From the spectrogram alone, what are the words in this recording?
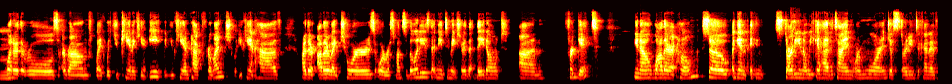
Mhm. What are the rules around like what you can and can't eat, what you can pack for lunch, what you can't have? Are there other like chores or responsibilities that need to make sure that they don't um, forget, you know, while they're at home? So again, I think starting a week ahead of time or more and just starting to kind of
